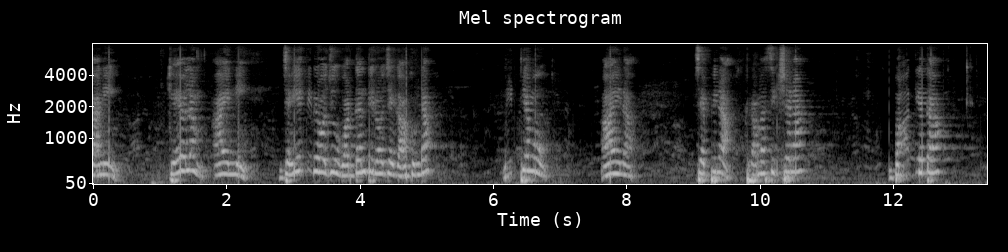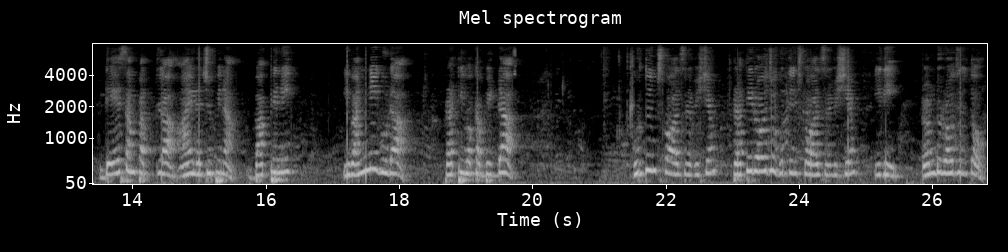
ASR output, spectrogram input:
కానీ కేవలం ఆయన్ని జయంతి రోజు వర్ధంతి రోజే కాకుండా నిత్యము ఆయన చెప్పిన క్రమశిక్షణ బాధ్యత దేశం పట్ల ఆయన చూపిన భక్తిని ఇవన్నీ కూడా ప్రతి ఒక్క బిడ్డ గుర్తుంచుకోవాల్సిన విషయం ప్రతిరోజు గుర్తుంచుకోవాల్సిన విషయం. ఇది రెండు రోజులతో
